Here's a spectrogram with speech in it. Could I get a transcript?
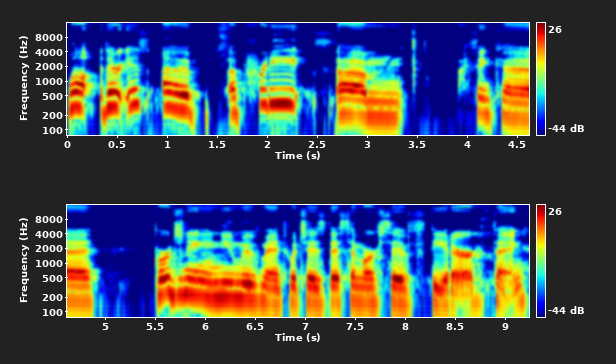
Well, there is a a pretty um, I think uh, burgeoning new movement, which is this immersive theater thing.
